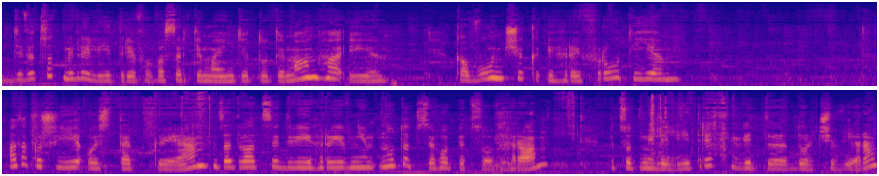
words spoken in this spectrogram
900 мл в асортименті. Тут і манго, і кавунчик, і грейпфрут є. А також є ось таке за 22 гривні. Ну тут всього 500 грам, 500 мл від Dolce Vera.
